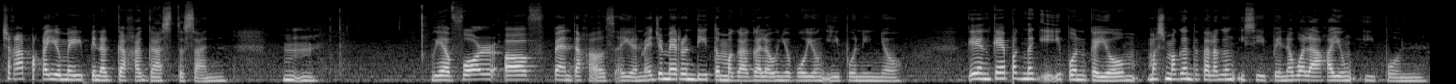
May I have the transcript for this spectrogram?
Tsaka pa kayo may pinagkakagastusan. Mm-mm. We have four of pentacles. Ayun, medyo meron dito, magagalaw nyo po yung ipon ninyo. Ayan, kaya pag nag-iipon kayo, mas maganda talagang isipin na wala kayong ipon.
